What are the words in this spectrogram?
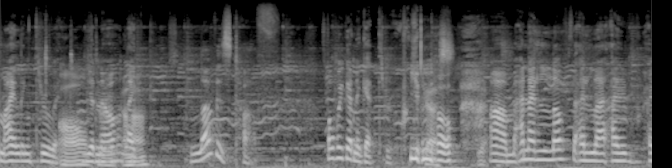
smiling through it. All you through know, it, like uh-huh. love is tough, but we're gonna get through. You Yes, know, yeah. um, and I love, I, li- I I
